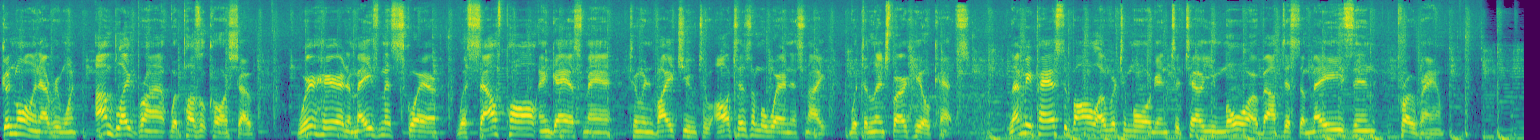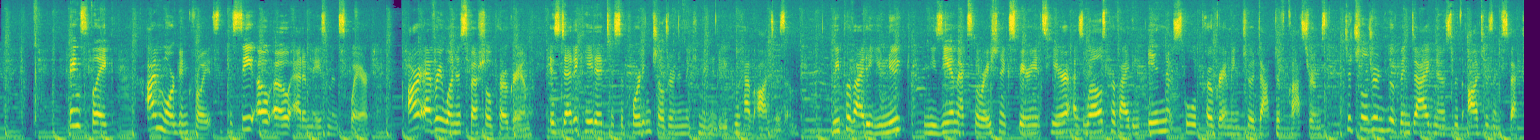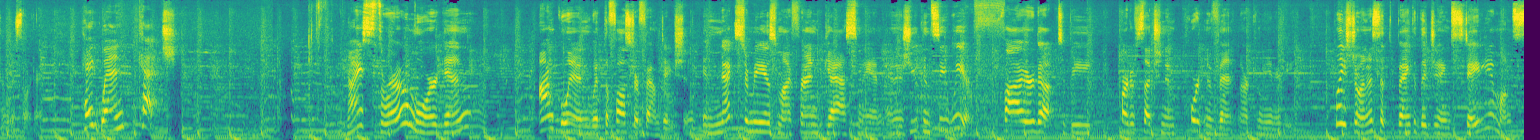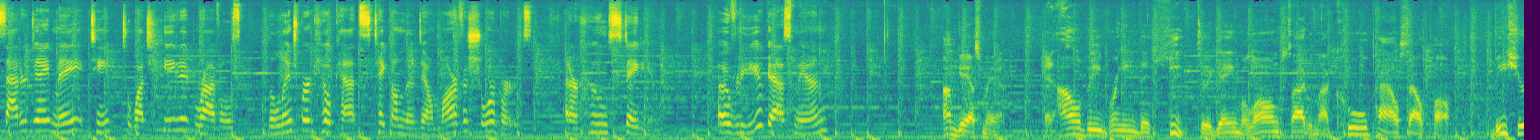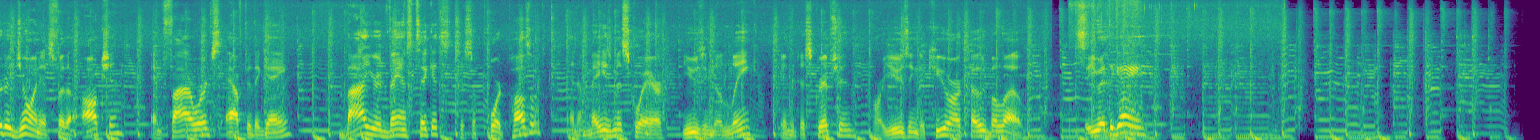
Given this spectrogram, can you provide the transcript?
Good morning, everyone. I'm Blake Bryant with Puzzle Car Show. We're here at Amazement Square with Southpaw and Gasman to invite you to Autism Awareness Night with the Lynchburg Hillcats. Let me pass the ball over to Morgan to tell you more about this amazing program. Thanks, Blake. I'm Morgan Kreutz, the COO at Amazement Square. Our Everyone is Special program is dedicated to supporting children in the community who have autism. We provide a unique museum exploration experience here, as well as providing in school programming to adaptive classrooms to children who have been diagnosed with autism spectrum disorder. Hey, Gwen, catch! Nice throw, Morgan. I'm Gwen with the Foster Foundation, and next to me is my friend Gasman. And as you can see, we are fired up to be part of such an important event in our community. Please join us at the Bank of the James Stadium on Saturday, May 18th to watch heated rivals, the Lynchburg Hillcats, take on the Delmarva Shorebirds at our home stadium. Over to you, Gasman. I'm Gasman, and I'll be bringing the heat to the game alongside with my cool pal Southpaw. Be sure to join us for the auction and fireworks after the game. Buy your advance tickets to support Puzzled and Amazement Square using the link in the description or using the QR code below. See you at the game.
